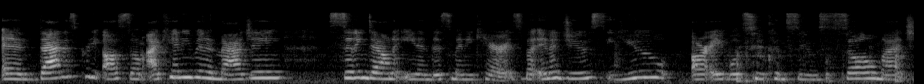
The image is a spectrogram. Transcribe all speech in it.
And that is pretty awesome. I can't even imagine sitting down and eating this many carrots. But in a juice, you are able to consume so much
